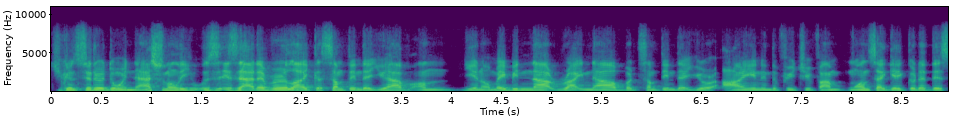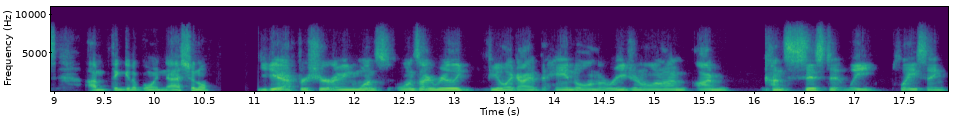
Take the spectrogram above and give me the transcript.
you consider doing nationally is, is that ever like a, something that you have on you know maybe not right now but something that you're eyeing in the future if i'm once i get good at this i'm thinking of going national yeah for sure i mean once once i really feel like i have the handle on the regional and i'm i'm consistently placing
